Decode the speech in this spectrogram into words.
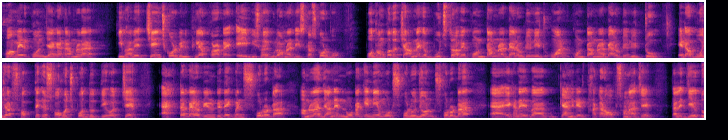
ফর্মের কোন জায়গাটা আপনারা কীভাবে চেঞ্জ করবেন ফিল আপ করাটা, এই বিষয়গুলো আমরা ডিসকাস করব। প্রথম কথা হচ্ছে আপনাকে বুঝতে হবে কোনটা আপনার ব্যালট ইউনিট ওয়ান কোনটা আপনার ব্যালট ইউনিট টু এটা বোঝার সব থেকে সহজ পদ্ধতি হচ্ছে, একটা ব্যালট ইউনিটে দেখবেন ষোলোটা, আপনারা জানেন নোটাকে নিয়ে মোট ষোলো জন, ষোলোটা এখানে ক্যান্ডিডেট থাকার অপশন আছে। তাহলে যেহেতু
